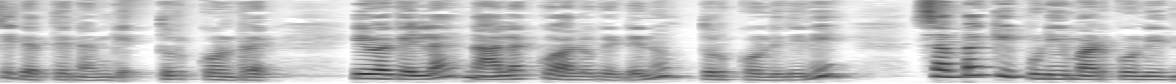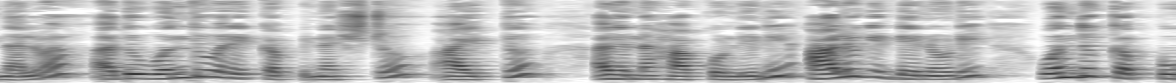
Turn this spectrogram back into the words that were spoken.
ಸಿಗತ್ತೆ ನಮಗೆ ತುರ್ಕೊಂಡ್ರೆ. ಇವಾಗೆಲ್ಲ ನಾಲ್ಕು ಆಲೂಗಡ್ಡೆನೂ ತುರ್ಕೊಂಡಿದ್ದೀನಿ. ಸಬ್ಬಕ್ಕಿ ಪುಡಿ ಮಾಡ್ಕೊಂಡಿದ್ನಲ್ವ? ಅದು ಒಂದೂವರೆ ಕಪ್ಪಿನಷ್ಟು ಆಯಿತು. ಅದನ್ನು ಹಾಕ್ಕೊಂಡಿನಿ ಆಲೂಗೆಡ್ಡೆ ನೋಡಿ, ಒಂದು ಕಪ್ಪು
